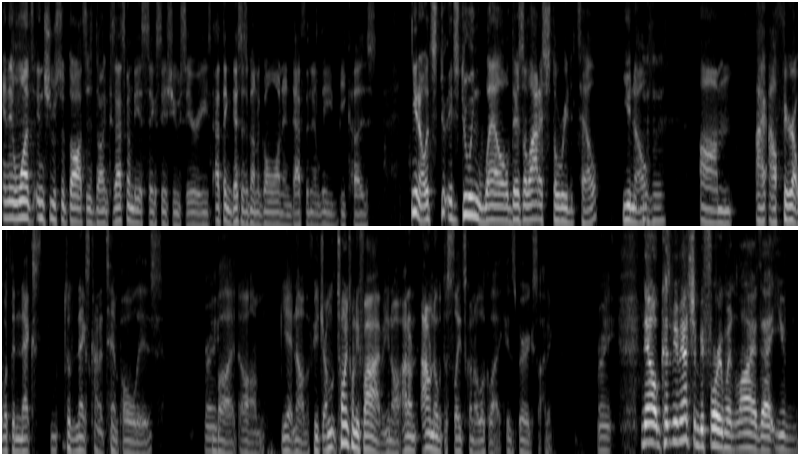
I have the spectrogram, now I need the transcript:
And then once intrusive thoughts is done because that's going to be a six issue series i think this is going to go on indefinitely because you know it's it's doing well there's a lot of story to tell you know? Mhm. um I, i'll figure out what the next the next kind of tentpole is Right. but um yeah no the future i'm 2025 you know i don't i don't know what the slate's going to look like it's very exciting Right. Now, because we mentioned before we went live that you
